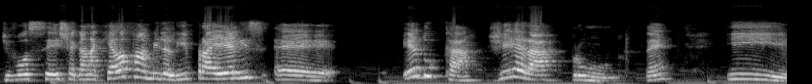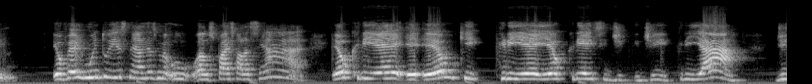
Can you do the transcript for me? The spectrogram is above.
de você chegar naquela família ali para eles é, educar, gerar para o mundo, né? E eu vejo muito isso, né? Às vezes os pais falam assim: ah, eu criei, eu que criei, eu criei esse de, de criar, de,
